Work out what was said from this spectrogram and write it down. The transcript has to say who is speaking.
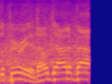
Speaker 1: the period.
Speaker 2: No doubt about it.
